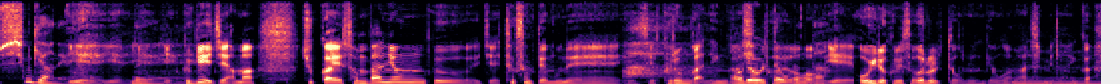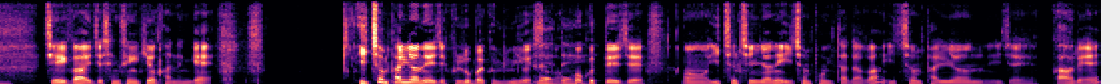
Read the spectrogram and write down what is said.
신기하네요. 예, 예, 예, 네. 예. 그게 이제 아마 주가의 선반영 그 이제 특성 때문에 이제 아, 그런 거 아닌가 어려울 때 싶어요. 오른다? 예, 오히려 그래서 어려울 때 오르는 경우가 많습니다. 그러니까 음. 제가 이제 생생히 기억하는 게 2008년에 이제 글로벌 금융위기가 네, 있어갖고 네. 그때 이제 어 2007년에 2,000 포인트 하다가 2008년 이제 가을에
